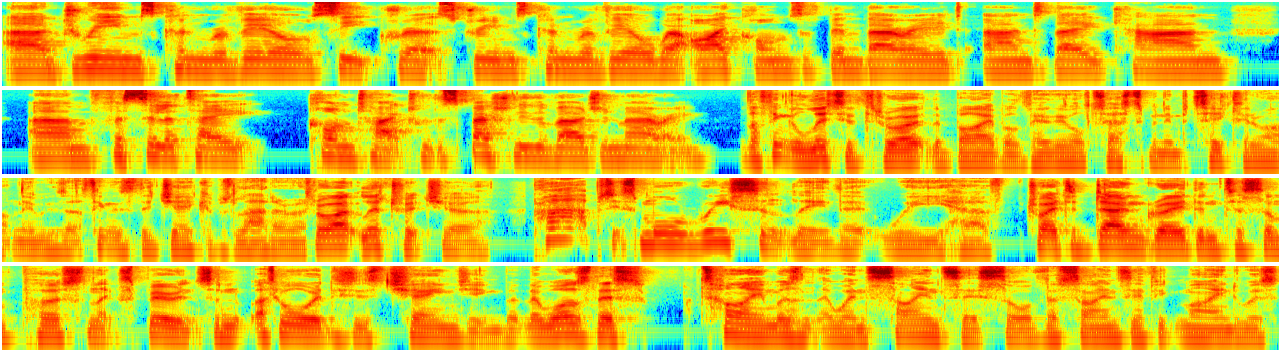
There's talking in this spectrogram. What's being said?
uh, dreams can reveal secrets, dreams can reveal where icons have been buried, and they can um, facilitate contact with especially the Virgin Mary. I think littered throughout the Bible, the Old Testament in particular, aren't they? I think there's the Jacob's Ladder throughout literature. Perhaps it's more recently that we have tried to downgrade them to some personal experience, and I'm sure this is changing. But there was this time, wasn't there, when scientists or the scientific mind was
